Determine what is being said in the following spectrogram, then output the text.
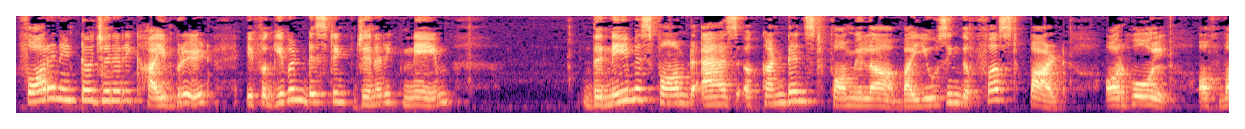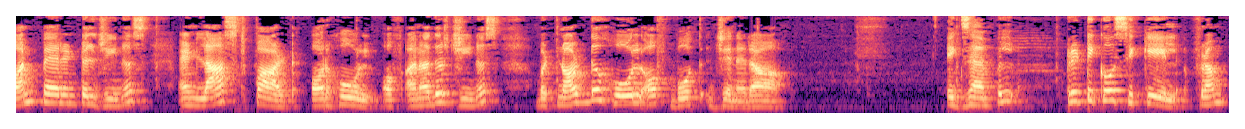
For an intergeneric hybrid, if a given distinct generic name, the name is formed as a condensed formula by using the first part or whole of one parental genus and last part or whole of another genus but not the whole of both genera. Example Triticosecale from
